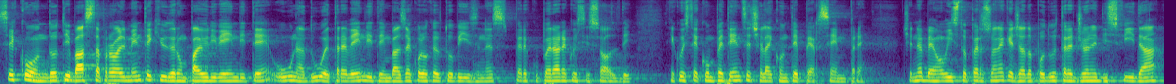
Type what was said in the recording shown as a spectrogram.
Secondo, ti basta probabilmente chiudere un paio di vendite, una, due, tre vendite in base a quello che è il tuo business per recuperare questi soldi e queste competenze ce l'hai con te per sempre. Cioè noi abbiamo visto persone che già dopo due o tre giorni di sfida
